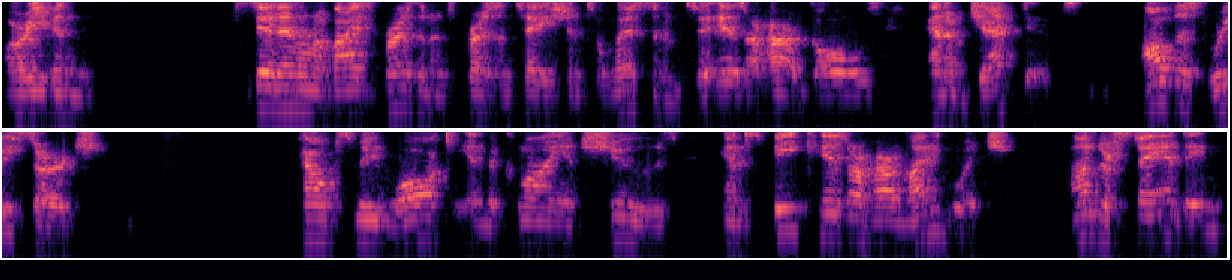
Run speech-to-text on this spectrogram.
or even sit in on a vice president's presentation to listen to his or her goals and objectives. All this research helps me walk in the client's shoes and speak his or her language. Understanding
